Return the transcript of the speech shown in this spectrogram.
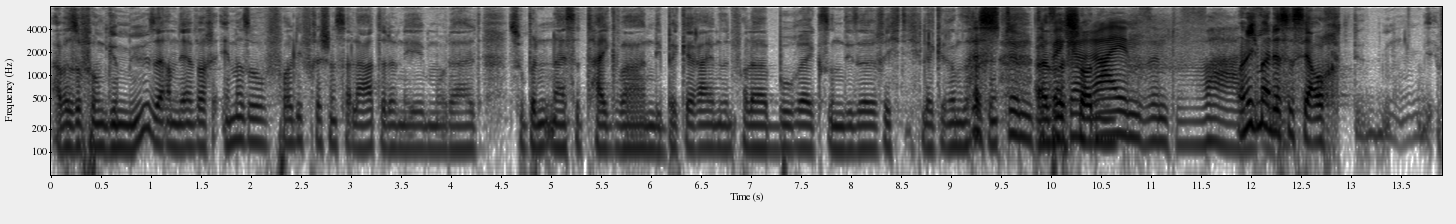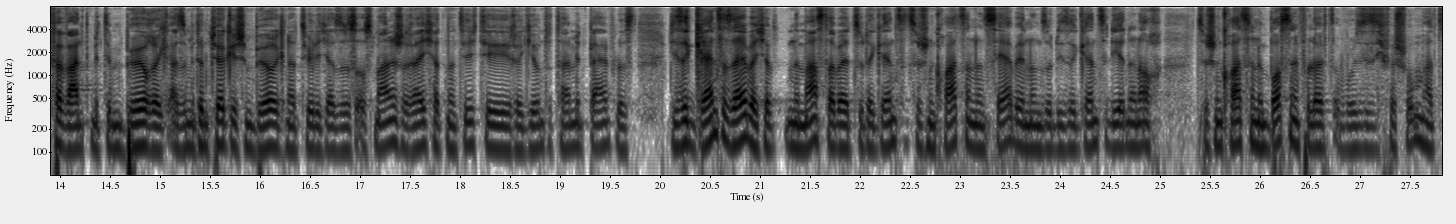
Aber so vom Gemüse haben die einfach immer so voll die frischen Salate daneben oder halt super nice Teigwaren. Die Bäckereien sind voller Burex und diese richtig leckeren Sachen. Das stimmt, die Also Bäckereien sind wahr. und ich meine, das ist ja auch verwandt mit dem Börek, also mit dem türkischen Börek natürlich. Also das Osmanische Reich hat natürlich die Region total mit beeinflusst. Diese Grenze selber, ich habe eine Masterarbeit zu der Grenze zwischen Kroatien und Serbien und so diese Grenze, die ja dann auch zwischen Kroatien und Bosnien verläuft, obwohl sie sich verschoben hat.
